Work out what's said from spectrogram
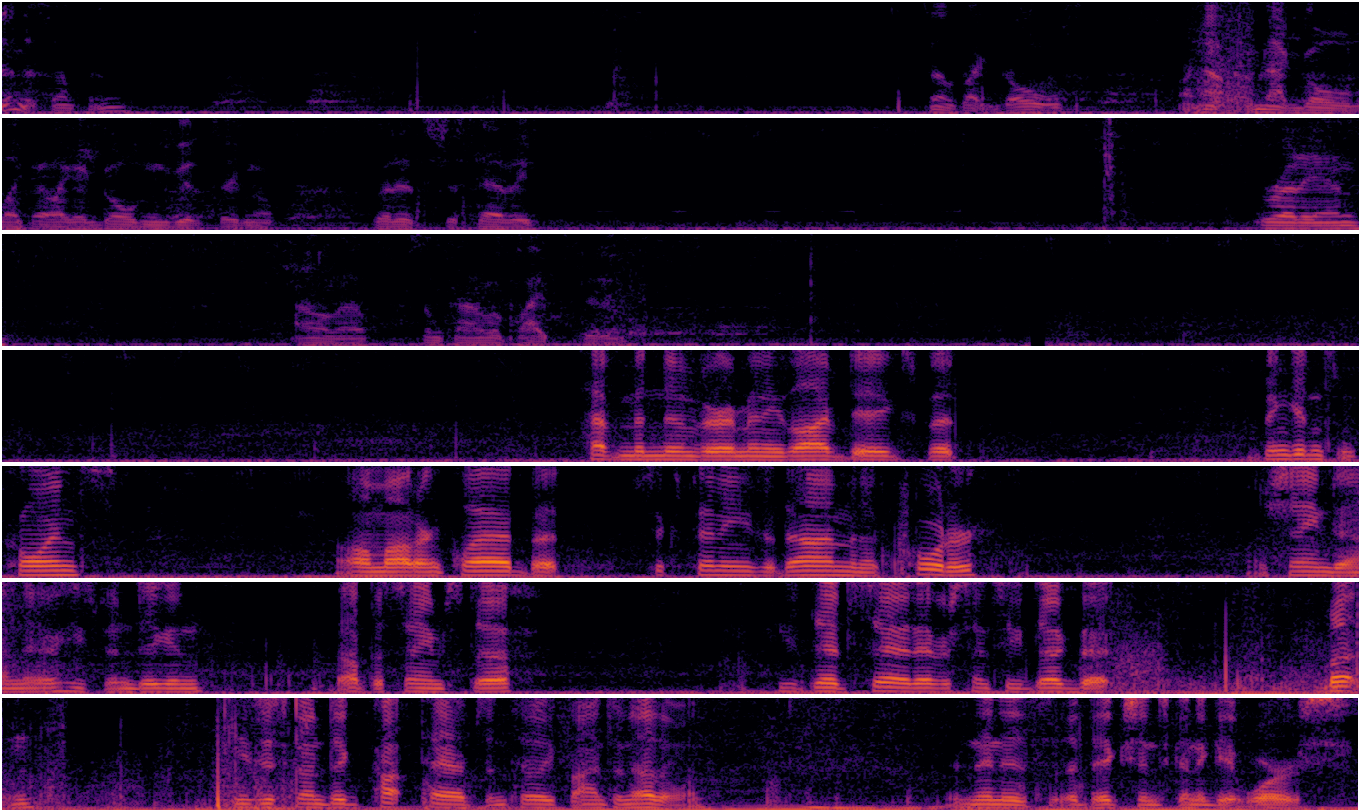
Into something. Sounds like gold. Not, not gold, like a, like a golden good signal, but it's just heavy. thread in. I don't know, some kind of a pipe fitting. Haven't been doing very many live digs, but been getting some coins all modern clad, but six pennies, a dime, and a quarter. Shane down there, he's been digging about the same stuff. He's dead set ever since he dug that button. He's just going to dig pop tabs until he finds another one. And then his addiction's going to get worse.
